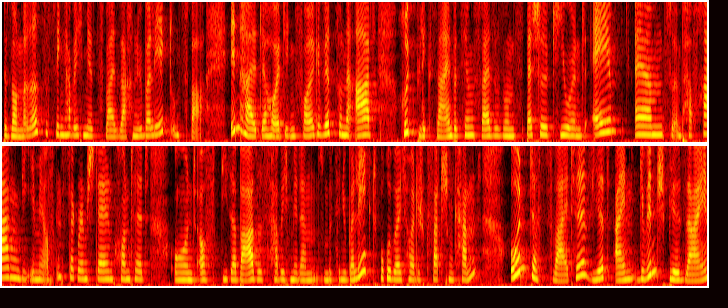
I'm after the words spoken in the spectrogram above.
Besonderes. Deswegen habe ich mir zwei Sachen überlegt. Und zwar, Inhalt der heutigen Folge wird so eine Art Rückblick sein, beziehungsweise so ein Special QA ähm, zu ein paar Fragen, die ihr mir auf Instagram stellen konntet. Und auf dieser Basis habe ich mir dann so ein bisschen überlegt, worüber ich heute quatschen kann. Und das zweite wird ein Gewinnspiel sein.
